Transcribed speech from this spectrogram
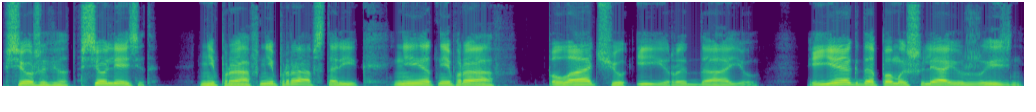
Все живет, все лезет. Не прав, не прав, старик. Нет, не прав. Плачу и рыдаю. Егда помышляю жизнь.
